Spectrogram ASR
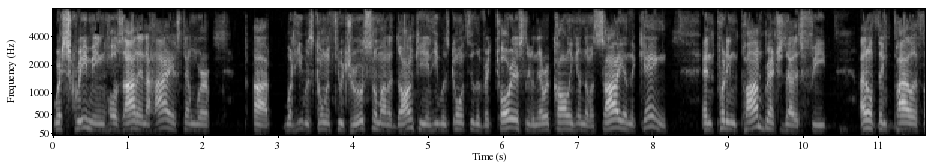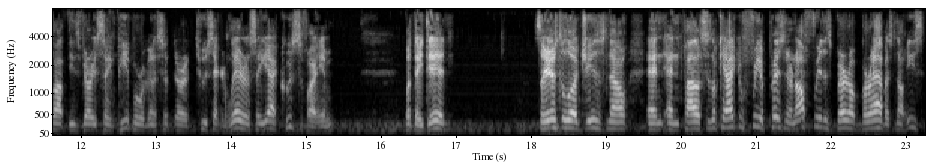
were screaming Hosanna in the highest and were uh, when he was going through Jerusalem on a donkey and he was going through the victoriously and they were calling him the Messiah and the King and putting palm branches at his feet. I don't think Pilate thought these very same people were going to sit there two seconds later and say, "Yeah, crucify him," but they did. So here's the Lord Jesus now, and and Pilate says, "Okay, I can free a prisoner, and I'll free this Barabbas." Now he's,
